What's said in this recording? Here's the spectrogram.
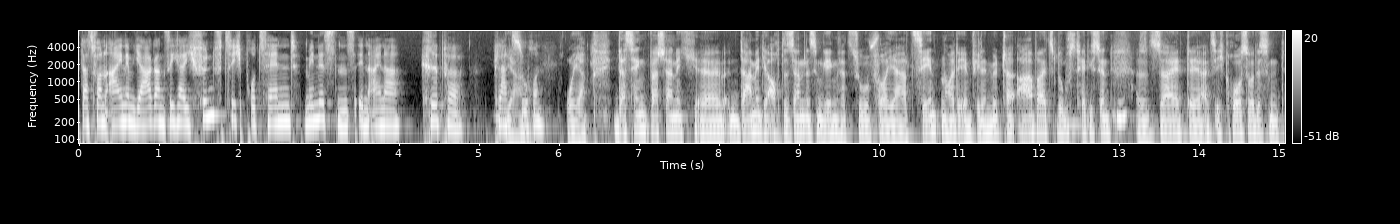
dass von einem Jahrgang sicherlich 50 Prozent mindestens in einer Krippe Platz ja. suchen. Oh ja, das hängt wahrscheinlich äh, damit ja auch zusammen, dass im Gegensatz zu vor Jahrzehnten heute eben viele Mütter arbeitsberufstätig sind. Mhm. Also seit, äh, als ich groß wurde, sind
